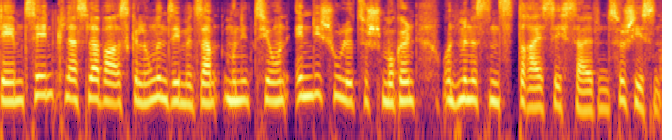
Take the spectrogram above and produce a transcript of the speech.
Dem Zehnklässler war es gelungen, sie mitsamt Munition in die Schule zu schmuggeln und mindestens 30 Salven zu schießen.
